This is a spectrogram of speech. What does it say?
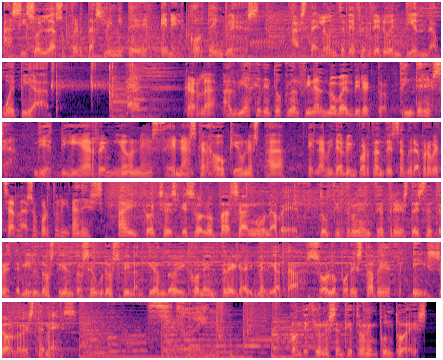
Así son las ofertas límite en el corte inglés. Hasta el 11 de febrero en tienda web y app. Carla, al viaje de Tokio al final no va el director. ¿Te interesa? Diez días, reuniones, cenas, karaoke, un spa. En la vida lo importante es saber aprovechar las oportunidades. Hay coches que solo pasan una vez. Tu Citroën C3 desde 13.200 euros financiando y con entrega inmediata. Solo por esta vez y solo este mes. Citroën. Condiciones en citroen.es.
